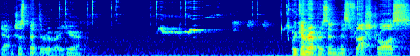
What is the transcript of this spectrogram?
Yeah, just bet the river here. We can represent missed flush draws.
